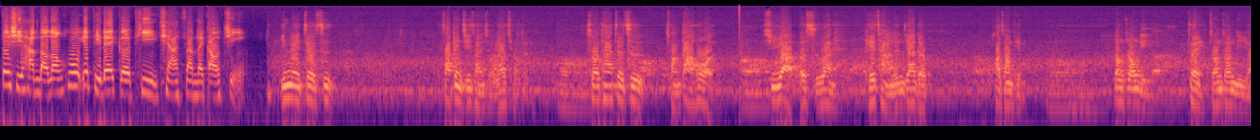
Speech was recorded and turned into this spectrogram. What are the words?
都是含老农夫一直咧高铁车站来交钱。因为这是诈骗集团所要求的，说他这次闯大祸了。需要二十万赔偿人家的化妆品。哦，种种理由。对，种种理由，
